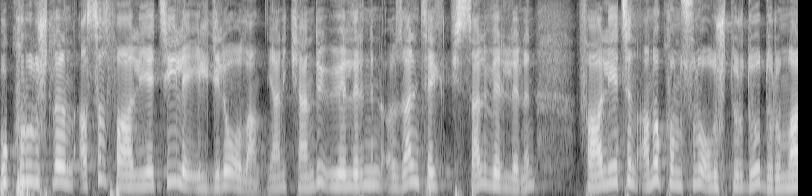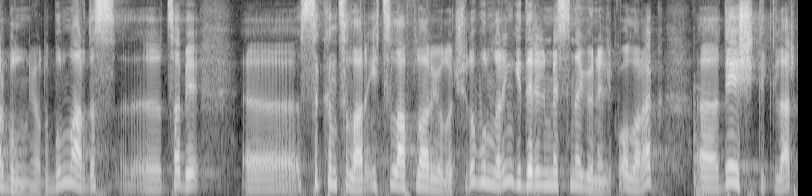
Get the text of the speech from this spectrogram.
bu kuruluşların asıl faaliyetiyle ilgili olan yani kendi üyelerinin özel nitelikli kişisel verilerinin faaliyetin ana konusunu oluşturduğu durumlar bulunuyordu. Bunlar da e, tabii e, sıkıntılar, ihtilaflar yol açıyordu. Bunların giderilmesine yönelik olarak e, değişiklikler.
